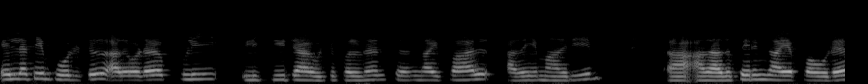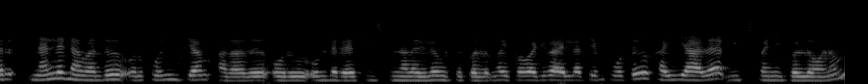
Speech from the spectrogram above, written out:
எல்லாத்தையும் போட்டுட்டு அதோட புளி லிக்விட்டாக விட்டுக்கொள்கிறேன் தேங்காய் பால் அதே மாதிரி அதாவது பெருங்காய பவுடர் நல்லெண்ணெய் வந்து ஒரு கொஞ்சம் அதாவது ஒரு ஒன்றரை டீஸ்பூன் அளவில் விட்டுக்கொள்ளுங்க இப்போ வடிவாக எல்லாத்தையும் போட்டு கையால் மிக்ஸ் பண்ணி கொள்ளணும்.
